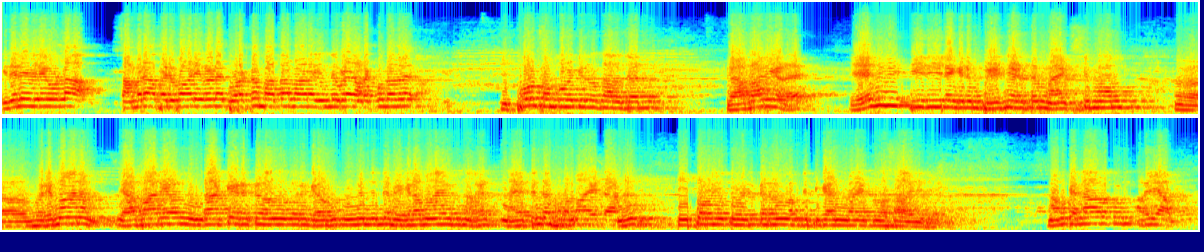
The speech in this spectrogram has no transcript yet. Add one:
ഇതിനെതിരെയുള്ള സമര പരിപാടികളുടെ തുടക്കം മാത്രമാണ് ഇന്ന് ഇവിടെ നടക്കുന്നത്. ഇപ്പോൾ സംഭവിക്കുന്നത് വ്യാപാരികളെ ഏത് രീതിയിലെങ്കിലും പിഴിഞ്ഞെടുത്ത് മാക്സിമം വരുമാനം വ്യാപാരികൾ ഉണ്ടാക്കിയെടുക്കുക എന്നുള്ളൊരു ഗവൺമെന്റിന്റെ വികലമായ ഒരു നയത്തിന്റെ ഫലമായിട്ടാണ് ഇപ്പോൾ ഈ തൊഴിൽക്കരം വർദ്ധിപ്പിക്കാനുണ്ടായിട്ടുള്ള സാഹചര്യം. നമുക്കെല്ലാവർക്കും അറിയാം.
